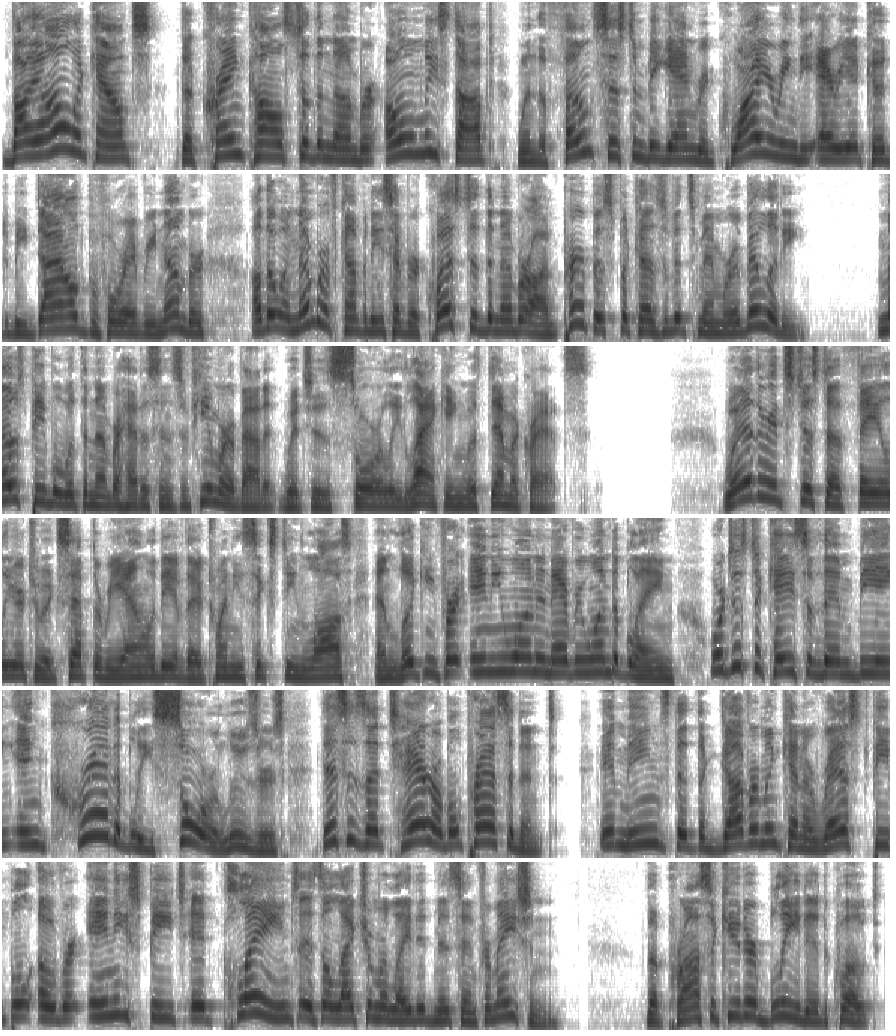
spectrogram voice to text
By all accounts, the crank calls to the number only stopped when the phone system began requiring the area code to be dialed before every number, although a number of companies have requested the number on purpose because of its memorability. Most people with the number had a sense of humor about it, which is sorely lacking with Democrats. Whether it's just a failure to accept the reality of their 2016 loss and looking for anyone and everyone to blame, or just a case of them being incredibly sore losers, this is a terrible precedent. It means that the government can arrest people over any speech it claims is election related misinformation. The prosecutor bleated, quote,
